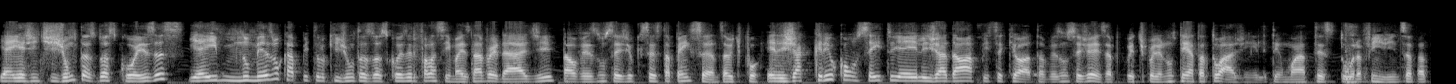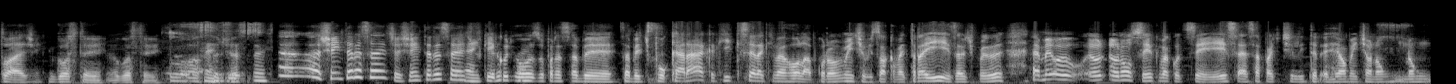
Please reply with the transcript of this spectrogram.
e aí a gente junta as duas coisas, e aí no mesmo capítulo que junta as duas coisas, ele fala assim, mas na verdade, talvez não seja o que você está pensando, sabe? Tipo, ele já cria o conceito e aí ele já dá uma pista que, ó, talvez não seja isso, é porque, tipo, ele não tem a tatuagem, ele tem uma textura fingindo ser tatuagem. Gostei, eu gostei. Gosto É, disso. É, achei interessante, achei interessante. É Fiquei interessante. curioso pra saber, saber, tipo, caraca, o que, que será que vai rolar? Provavelmente o Hisoka vai trair, sabe? Tipo, é meio, eu, eu, eu não sei o que vai acontecer. Essa, essa parte realmente eu não, não,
